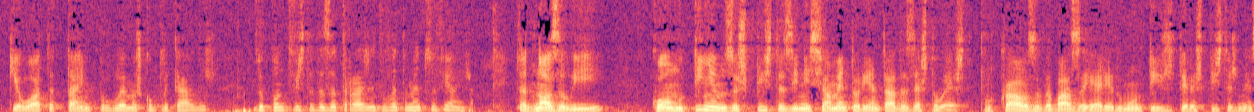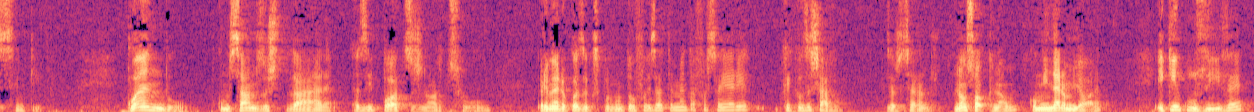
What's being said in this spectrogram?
que a OTA tem problemas complicados do ponto de vista das aterragens e do levantamento dos aviões. Portanto, nós ali, como tínhamos as pistas inicialmente orientadas este-oeste, por causa da base aérea do Montijo ter as pistas nesse sentido, quando começámos a estudar as hipóteses norte-sul, a primeira coisa que se perguntou foi exatamente à Força Aérea o que é que eles achavam. Eles disseram não só que não, como ainda era melhor, e que inclusive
